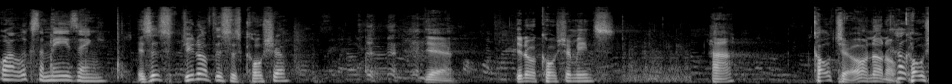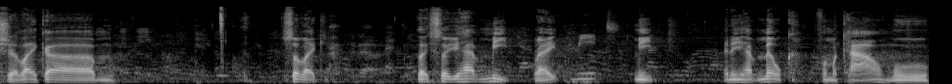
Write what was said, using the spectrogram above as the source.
Wow, it looks amazing. Is this? Do you know if this is kosher? yeah. You know what kosher means? Huh? Culture. Oh no no Co- kosher like um. So like, like so you have meat right? Meat. Meat, and then you have milk from a cow, moo,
